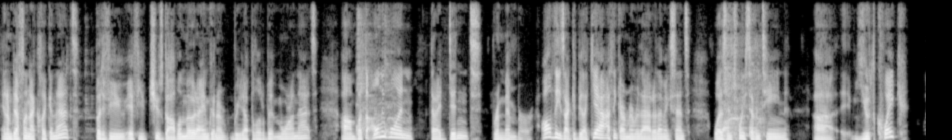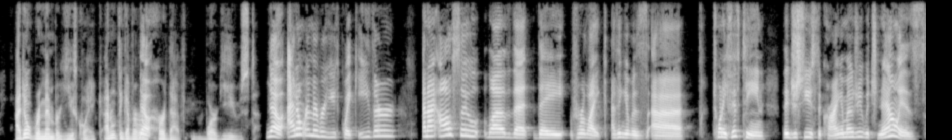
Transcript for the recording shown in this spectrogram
and I'm definitely not clicking that. But if you if you choose Goblin Mode, I am going to read up a little bit more on that. Um, but the only one that I didn't remember, all these I could be like, yeah, I think I remember that, or that makes sense, was in 2017, uh, Youthquake. I don't remember Youthquake. I don't think I've ever No. heard that word used. No, I don't remember Youthquake either. And I also love that they, for like, I think it was uh 2015, they just used the crying emoji, which now is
